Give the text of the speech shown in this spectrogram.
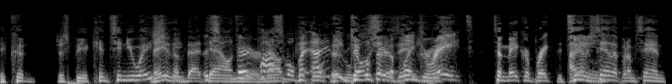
it could just be a continuation Maybe. of that it's down very year. Now, possible, but I people- didn't think people Dozier said to play injuries- great to make or break the team. I understand that, but I'm saying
